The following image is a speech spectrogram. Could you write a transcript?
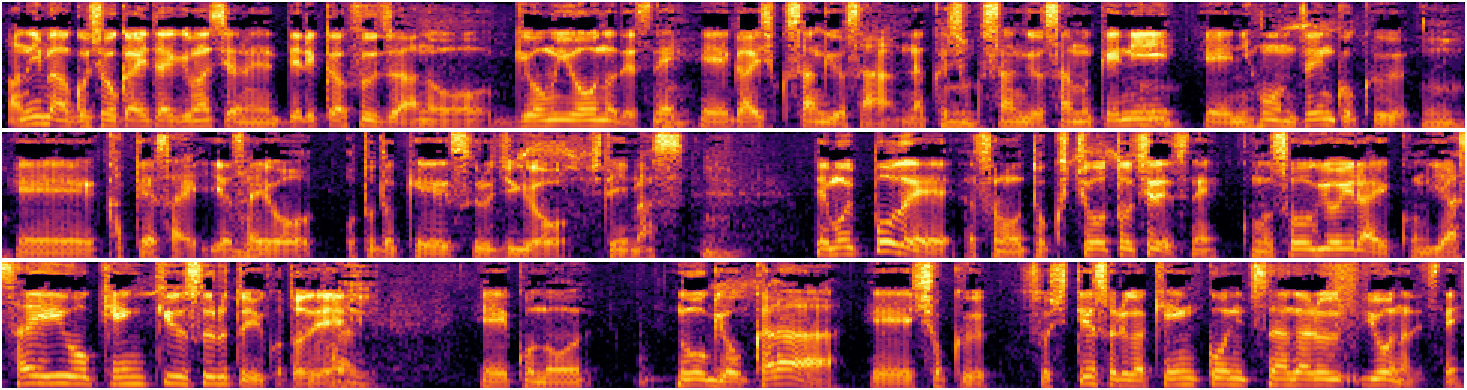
うん、あの、今ご紹介いただきましたよね、デリカフーズは、あの、業務用のですね、うん、えー、外食産業さん、中食産業さん向けに、うん、えー、日本全国、うん、えー、カット野菜、野菜をお届けする事業をしています。うん。で、もう一方で、その特徴としてですね、この創業以来、この野菜を研究するということで、はい、えー、この農業から、えー、食、そしてそれが健康につながるようなですね、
